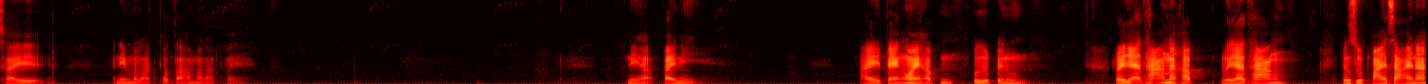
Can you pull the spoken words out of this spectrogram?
ใช้ อันนี้มารัดพ่อตามารัดไป นี่ฮะไปนี่ไปแปลงอ้อยครับปื๊ดไปนู่น ระยะทางนะครับ ระยะทางจนสุดปลายสายนะ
